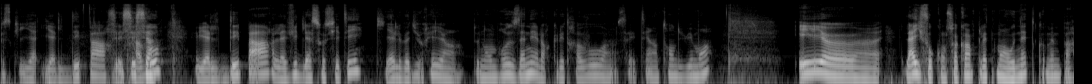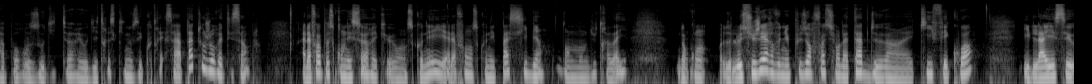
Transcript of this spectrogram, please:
Parce qu'il y, y, a le départ, c'est ça. Il y a le départ, la vie de la société, qui, elle, va durer euh, de nombreuses années, alors que les travaux, euh, ça a été un temps de huit mois. Et euh, là, il faut qu'on soit complètement honnête quand même par rapport aux auditeurs et auditrices qui nous écouteraient. Ça n'a pas toujours été simple, à la fois parce qu'on est sœurs et qu'on se connaît, et à la fois on ne se connaît pas si bien dans le monde du travail. Donc le sujet est revenu plusieurs fois sur la table de qui fait quoi. Il a essayé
